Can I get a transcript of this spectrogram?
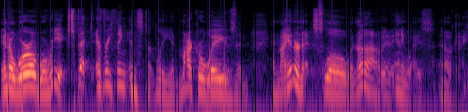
In a world where we expect everything instantly, and microwaves, and, and my internet's slow, and uh, anyways, okay,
